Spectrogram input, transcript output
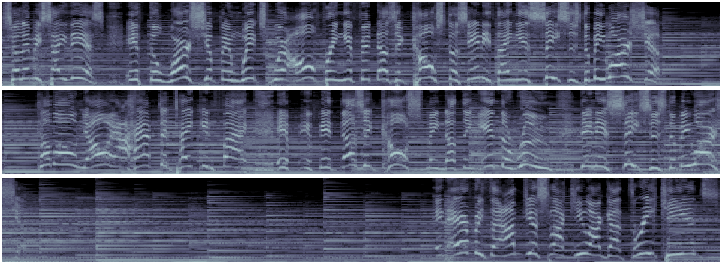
So let me say this if the worship in which we're offering, if it doesn't cost us anything, it ceases to be worship. Come on, y'all. I have to take in fact, if, if it doesn't cost me nothing in the room, then it ceases to be worship. And everything, I'm just like you. I got three kids.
